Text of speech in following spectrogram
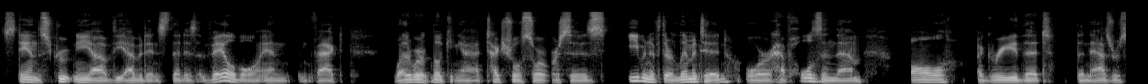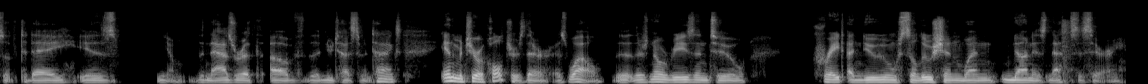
stand the scrutiny of the evidence that is available. And in fact, whether we're looking at textual sources, even if they're limited or have holes in them, all agree that the Nazareth of today is, you know, the Nazareth of the New Testament text, and the material culture is there as well. There's no reason to create a new solution when none is necessary.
